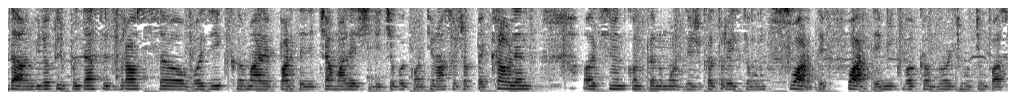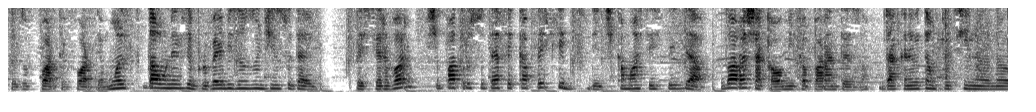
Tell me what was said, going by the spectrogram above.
da, în videoclipul de astăzi vreau să vă zic în mare parte de ce am ales și de ce voi continua să joc pe Crowland, uh, ținând cont că numărul de jucători este unul foarte, foarte mic, văd că în ultimul timp a scăzut foarte, foarte mult. Dau un exemplu, Baby sunt 500 pe server și 400 AFK pe slip, deci cam asta este ideea. Doar așa ca o mică paranteză. Dacă ne uităm puțin în,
